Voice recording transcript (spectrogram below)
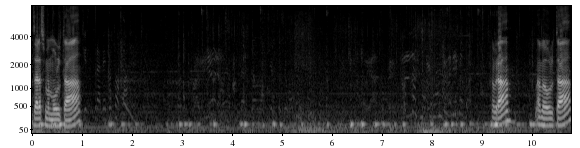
Zaraz mam ulta. Dobra, mamy ulta.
